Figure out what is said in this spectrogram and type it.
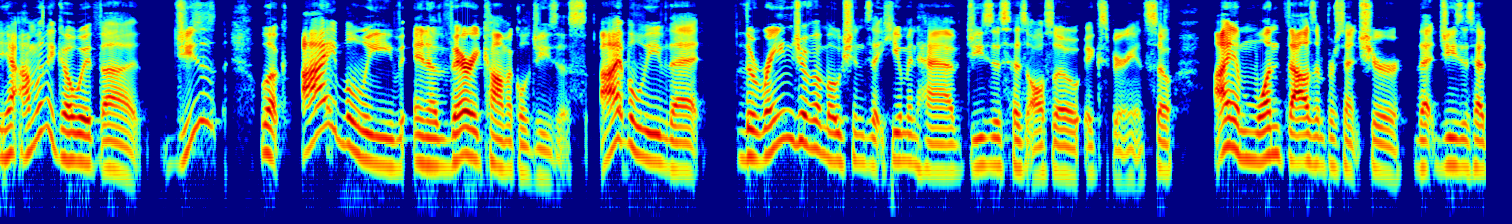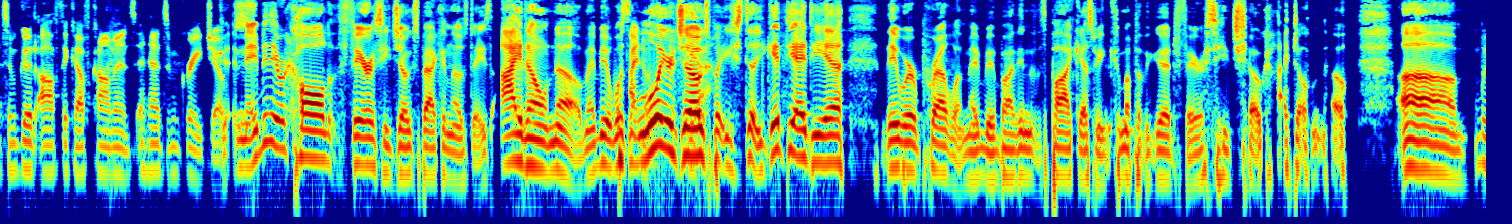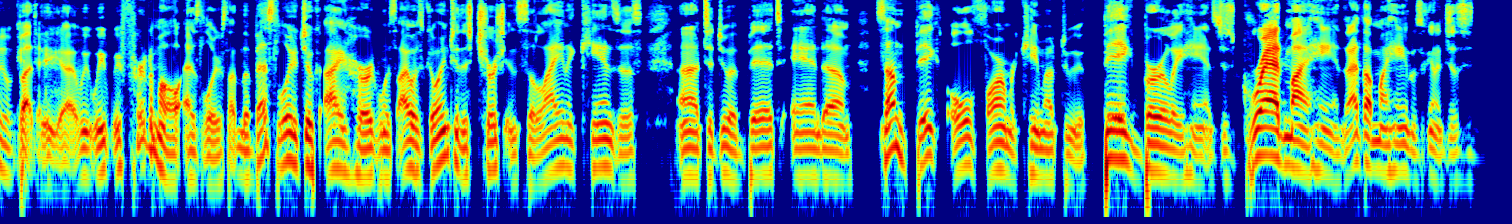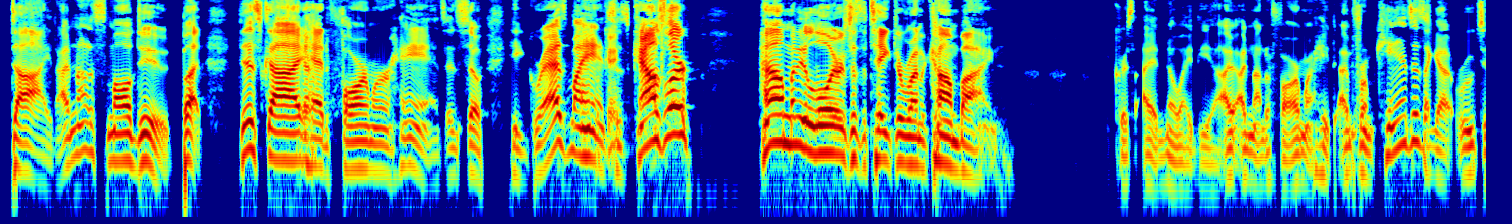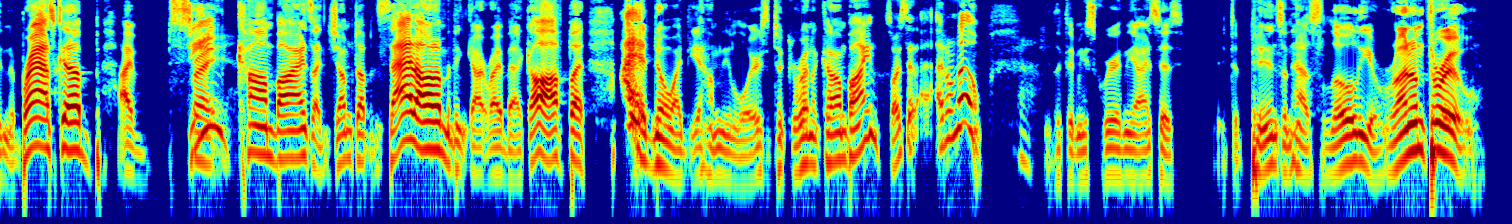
Yeah, I'm gonna go with uh Jesus. Look, I believe in a very comical Jesus. I believe that the range of emotions that human have, Jesus has also experienced. So I am one thousand percent sure that Jesus had some good off the cuff comments and had some great jokes. Maybe they were called Pharisee jokes back in those days. I don't know. Maybe it wasn't lawyer jokes, yeah. but you still you get the idea. They were prevalent. Maybe by the end of this podcast, we can come up with a good Pharisee joke. I don't know. Um, we will get but there. yeah, we, we we've heard them all as lawyers. The best lawyer joke I heard was I was going to this church in Salina, Kansas, uh, to do a bit, and um, some big old farmer came up to me with big burly hands, just grabbed my hand, and I thought my hand was going to just die. I'm not a small dude, but this guy Yeah. had farmer hands, and so he grabs my hand, Okay. says, "Counselor, how many lawyers does it take to run a combine?" Chris, I had no idea. I, I'm not a farmer. I hate. I'm from Kansas. I got roots in Nebraska. I've seen Right. combines. I jumped up and sat on them and then got right back off. But I had no idea how many lawyers it took to run a combine. So I said, I, I don't know. Yeah. He looked at me square in the eye and says, It depends on how slowly you run them through.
